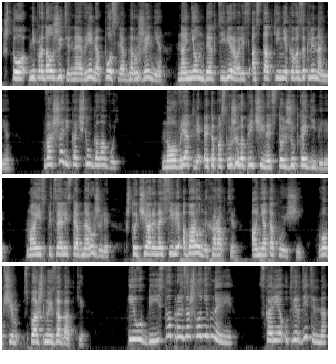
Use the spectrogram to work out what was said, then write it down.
что непродолжительное время после обнаружения на нем деактивировались остатки некого заклинания. Вашари качнул головой. Но вряд ли это послужило причиной столь жуткой гибели. Мои специалисты обнаружили, что чары носили оборонный характер, а не атакующий. В общем, сплошные загадки. И убийство произошло не в Нерии. Скорее утвердительно,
